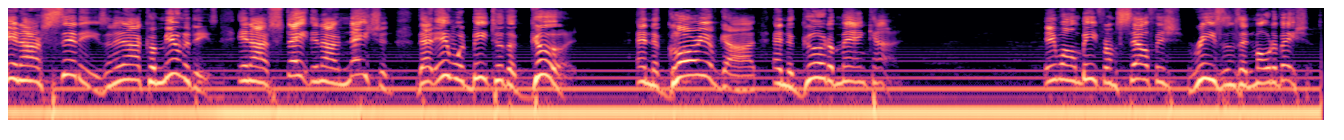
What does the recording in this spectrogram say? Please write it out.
in our cities and in our communities, in our state, in our nation, that it would be to the good and the glory of God and the good of mankind. It won't be from selfish reasons and motivations.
